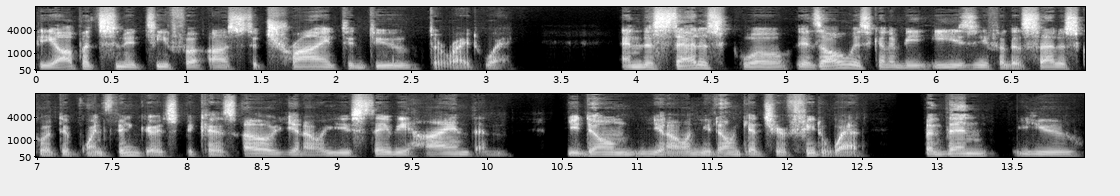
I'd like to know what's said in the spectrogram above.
the opportunity for us to try to do the right way. And the status quo is always going to be easy for the status quo to point fingers because, oh, you know, you stay behind and you don't, you know, and you don't get your feet wet. But then you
